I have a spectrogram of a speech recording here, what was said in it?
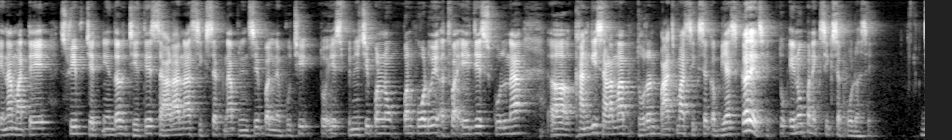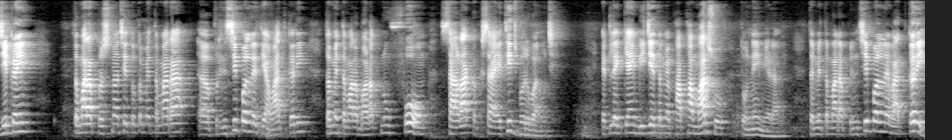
એના માટે સ્વીપ ચેટની અંદર જે તે શાળાના શિક્ષકના પ્રિન્સિપલને પૂછી, તો એ પ્રિન્સિપલનો પણ કોડ હોય અથવા એ જે સ્કૂલના ખાનગી શાળામાં ધોરણ પાંચમાં શિક્ષક અભ્યાસ કરે છે, તો એનો પણ એક શિક્ષક કોડ હશે. જે કંઈ તમારા પ્રશ્ન છે, તો તમે તમારા પ્રિન્સિપલને ત્યાં વાત કરી, તમે તમારા બાળકનું ફોર્મ શાળા કક્ષાએથી જ ભરવાનું છે. એટલે ક્યાંય બીજે તમે ફાફા મારશો, તો નહીં મેળાવે. તમે તમારા પ્રિન્સિપલને વાત કરી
